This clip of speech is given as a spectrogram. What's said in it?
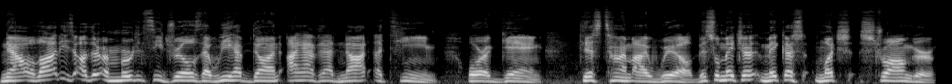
Now, a lot of these other emergency drills that we have done, I have had not a team or a gang. This time I will. This will make, make us much stronger.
